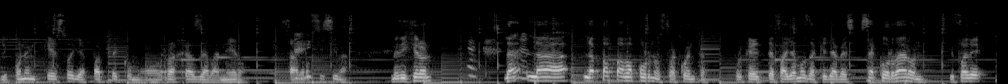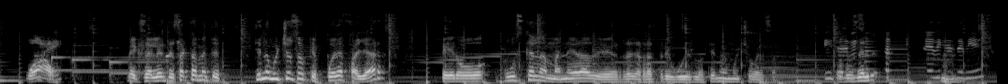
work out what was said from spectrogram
Le ponen queso y aparte como rajas de habanero. Sabrosísima. Me dijeron, la, la, la, papa va por nuestra cuenta, porque te fallamos de aquella vez. Se acordaron y fue de, wow, excelente, exactamente. Tiene mucho eso que puede fallar, pero buscan la manera de retribuirlo. Tiene mucho eso. ¿Y servicio de 10 de 10?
